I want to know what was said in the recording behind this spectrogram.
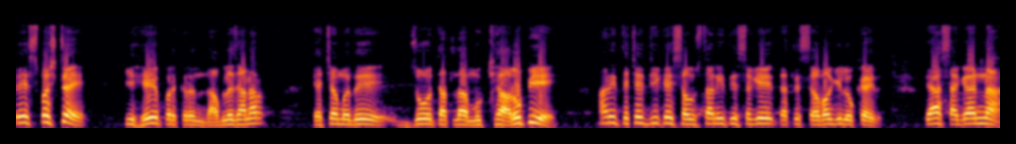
ते स्पष्ट आहे की हे प्रकरण दाबलं जाणार. याच्यामध्ये जो त्यातला मुख्य आरोपी आहे आणि त्याच्यात जी काही संस्था आणि ते सगळे त्यातले सहभागी लोक आहेत त्या सगळ्यांना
